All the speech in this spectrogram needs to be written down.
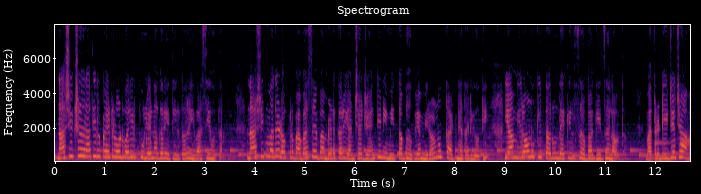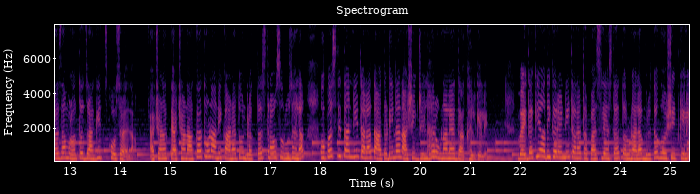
नाशिक शहरातील पेठ रोडवरील फुले नगर येथील तो रहिवासी होता. नाशिकमध्ये डॉक्टर बाबासाहेब आंबेडकर यांच्या जयंतीनिमित्त भव्य मिरवणूक काढण्यात आली होती. या मिरवणुकीत तरुण देखील सहभागी झाला होता. मात्र डीजेच्या आवाजामुळे तो जागीच कोसळला. अचानक त्याच्या नाकातून आणि कानातून रक्तस्राव सुरू झाला. उपस्थितांनी त्याला तातडीनं नाशिक जिल्हा रुग्णालयात दाखल केले. वैद्यकीय अधिकाऱ्यांनी त्याला तपासले असता तरुणाला मृत घोषित केले.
